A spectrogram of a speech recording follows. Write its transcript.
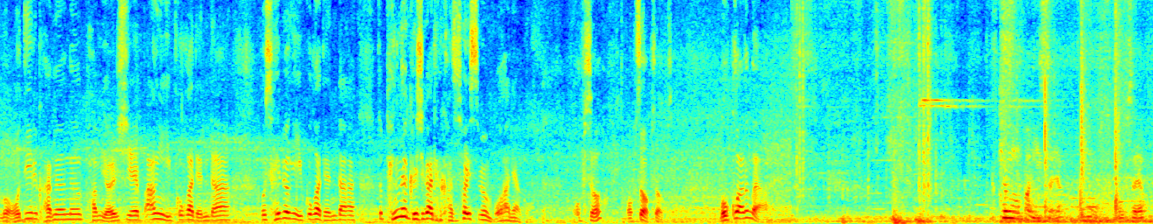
뭐 어딜 가면은 밤 10시에 빵이 입고가 된다. 뭐 새벽에 입고가 된다. 또 백날 그 시간에 가서 서 있으면 뭐 하냐고. 없어. 없어 없어 없어. 못 구하는 거야. 포켓몬빵 있어요? 없어요?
